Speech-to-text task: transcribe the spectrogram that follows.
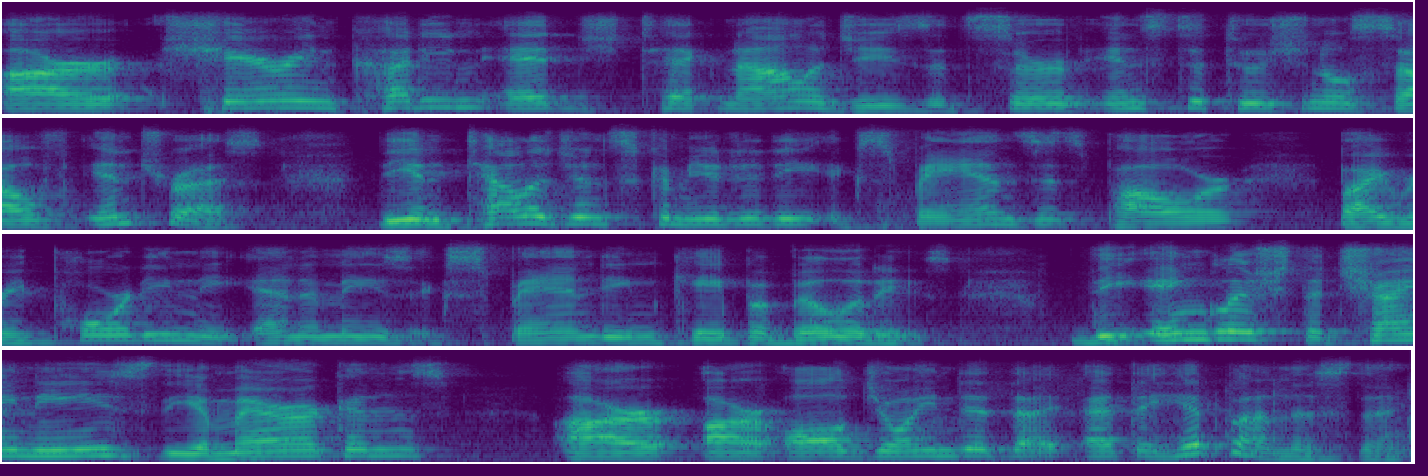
are sharing cutting edge technologies that serve institutional self interest. The intelligence community expands its power by reporting the enemy's expanding capabilities. The English, the Chinese, the Americans are are all joined at the at the hip on this thing.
